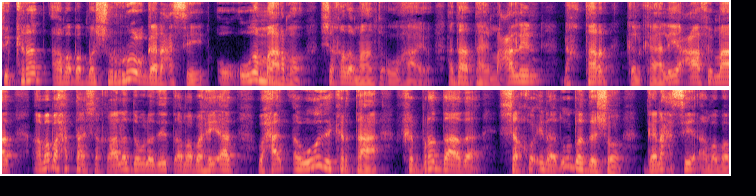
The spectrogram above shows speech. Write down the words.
fikrad amaba mashruuc ganacsi oo uga maarmo shaqada maanta uu haayo. Haddaad tahay macallin dhakhtar kalkaaliye caafimaad amaba xataa shaqaalo dowladeed amaba hay'ad. Waxaad awoodi kartaa khibradaada shaqo inaad u bedesho ganacsi amaba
